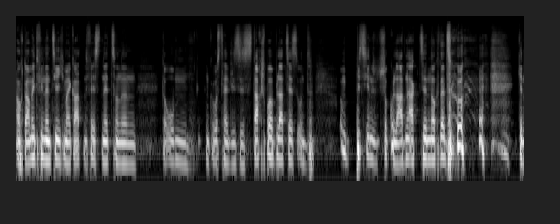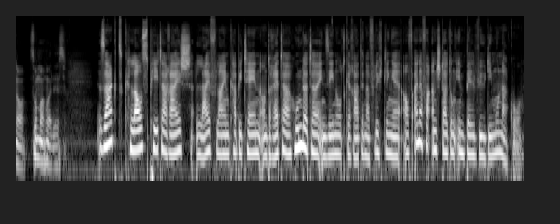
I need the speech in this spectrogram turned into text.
auch damit finanziere ich mein Gartenfest nicht, sondern da oben ein Großteil dieses Dachsportplatzes und ein bisschen Schokoladenaktien noch dazu. genau, so machen wir das sagt Klaus-Peter Reisch, Lifeline-Kapitän und Retter hunderter in Seenot geratener Flüchtlinge auf einer Veranstaltung im Bellevue di Monaco.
